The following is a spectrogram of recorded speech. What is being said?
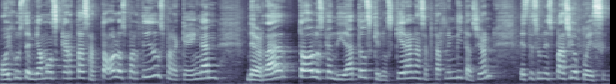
Hoy justo enviamos cartas a todos los partidos para que vengan, de verdad, todos los candidatos que nos quieran aceptar la invitación. Este es un espacio, pues,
